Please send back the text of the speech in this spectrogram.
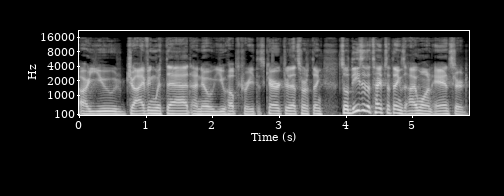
Are you jiving with that? I know you helped create this character, that sort of thing. So these are the types of things I want answered.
